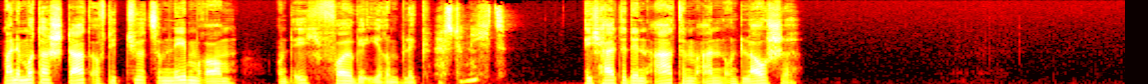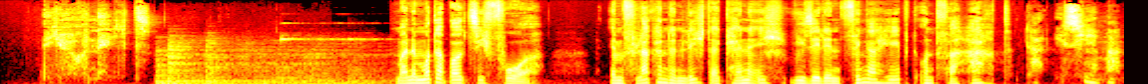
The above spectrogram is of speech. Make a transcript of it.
Meine Mutter starrt auf die Tür zum Nebenraum und ich folge ihrem Blick. Hörst du nichts? Ich halte den Atem an und lausche. Ich höre nichts. Meine Mutter beugt sich vor. Im flackernden Licht erkenne ich, wie sie den Finger hebt und verharrt. Da ist jemand.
